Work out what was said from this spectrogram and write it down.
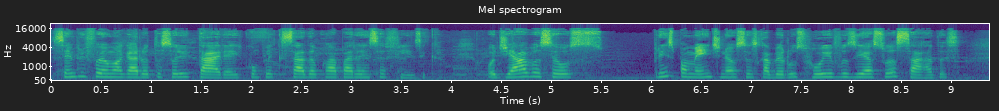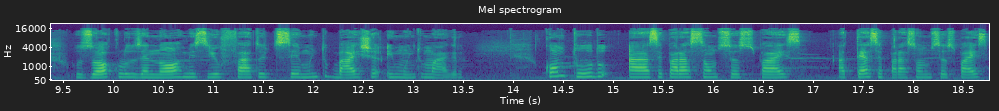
Sempre foi uma garota solitária e complexada com a aparência física. Odiava seus, principalmente né, os seus cabelos ruivos e as suas sardas, os óculos enormes e o fato de ser muito baixa e muito magra. Contudo, a separação dos seus pais até a separação dos seus pais,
